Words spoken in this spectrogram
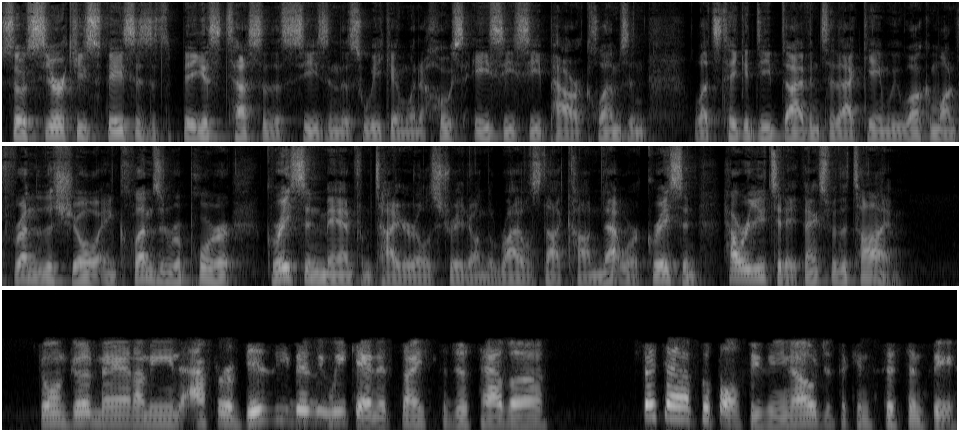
So Syracuse faces its biggest test of the season this weekend when it hosts ACC power Clemson. Let's take a deep dive into that game. We welcome on friend of the show and Clemson reporter Grayson Mann from Tiger Illustrated on the Rivals.com network. Grayson, how are you today? Thanks for the time. Going good, man. I mean, after a busy, busy weekend, it's nice to just have a, it's nice to have football season. You know, just a consistency.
